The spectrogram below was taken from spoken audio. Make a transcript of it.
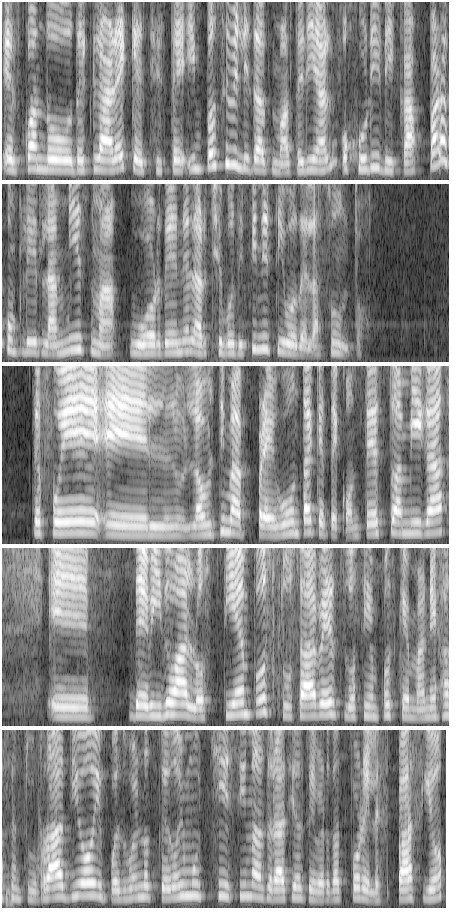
es cuando declare que existe imposibilidad material o jurídica para cumplir la misma u ordene el archivo definitivo del asunto. Este fue la última pregunta que te contesto, amiga. Eh, debido a los tiempos, tú sabes los tiempos que manejas en tu radio y pues bueno, te doy muchísimas gracias de verdad por el espacio,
